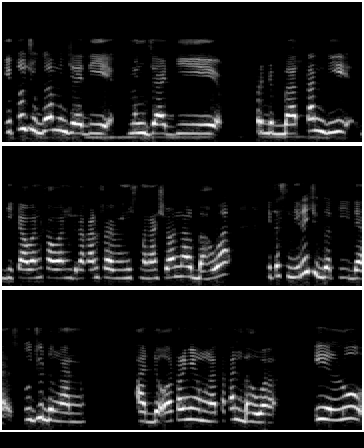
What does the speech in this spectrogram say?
Itu juga menjadi menjadi perdebatan di di kawan-kawan gerakan feminisme nasional bahwa kita sendiri juga tidak setuju dengan ada orang yang mengatakan bahwa ih lu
